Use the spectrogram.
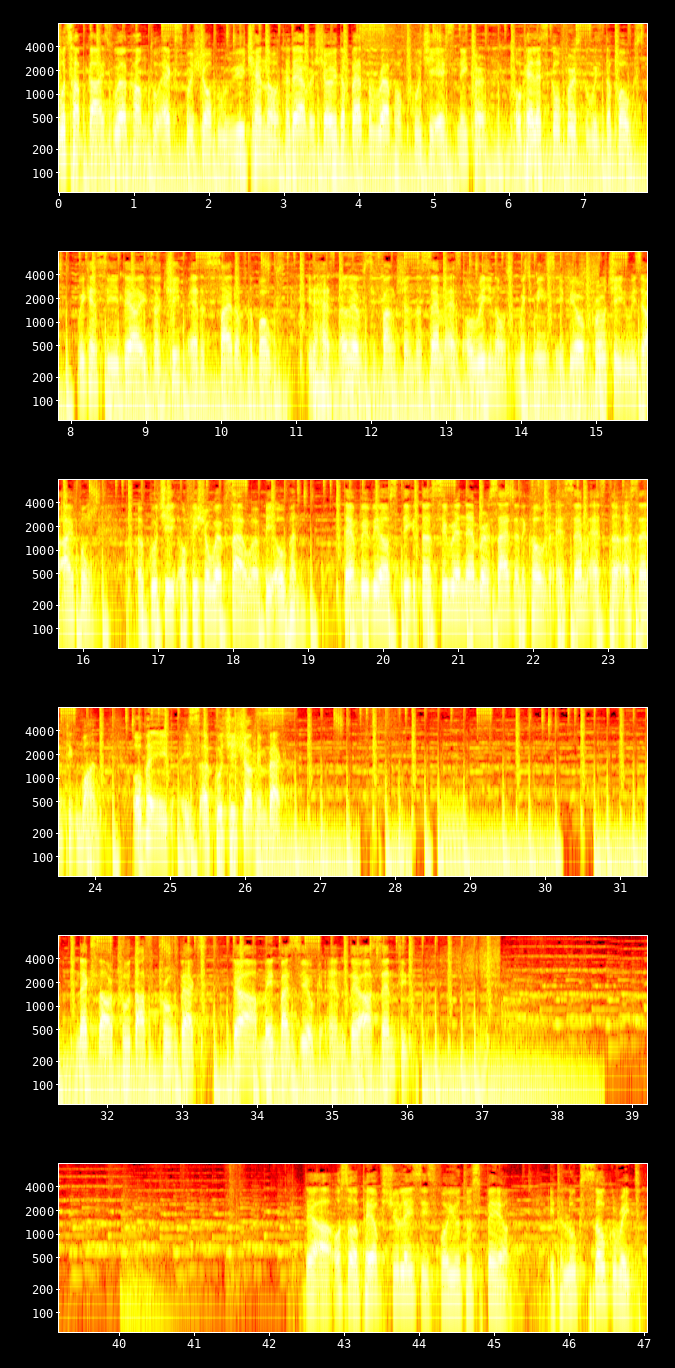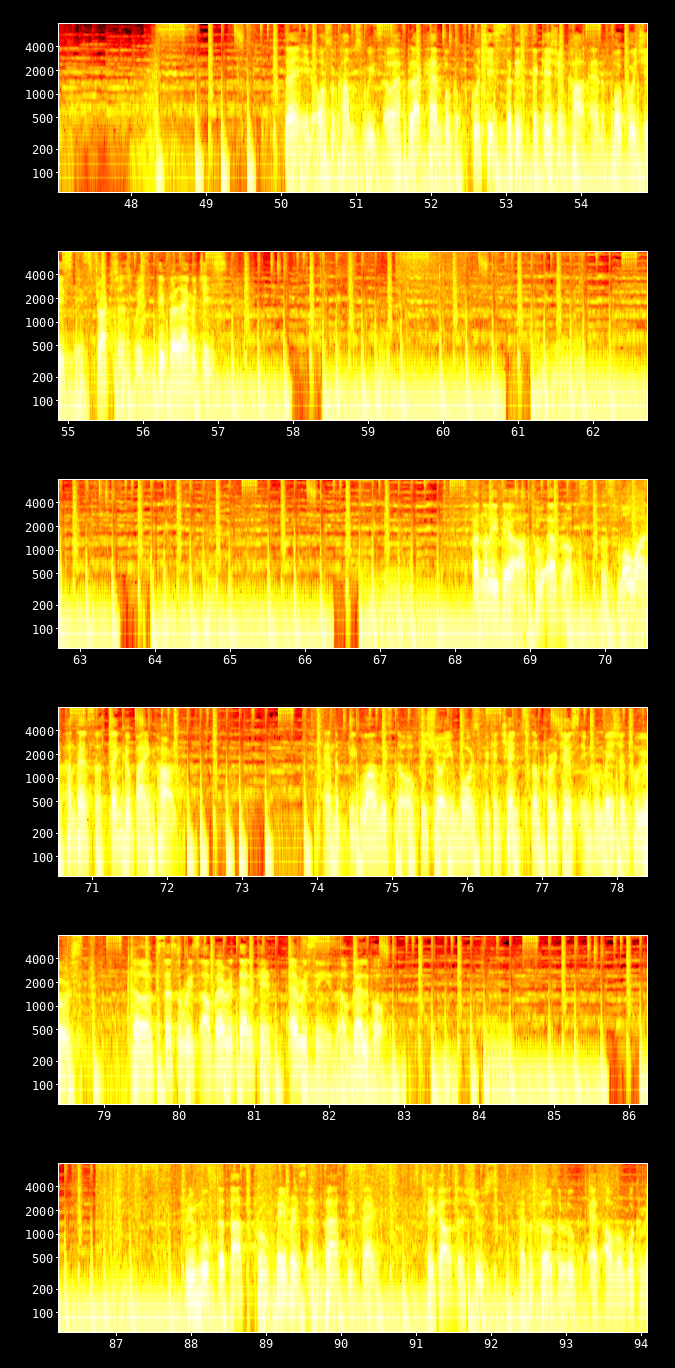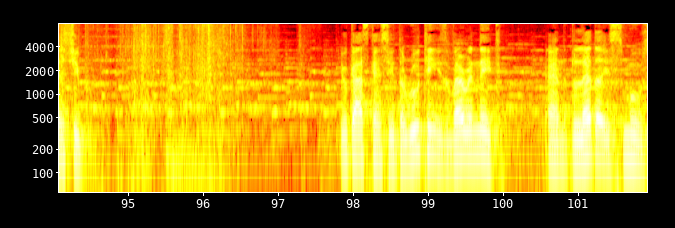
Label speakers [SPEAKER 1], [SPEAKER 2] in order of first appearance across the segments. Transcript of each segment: [SPEAKER 1] What's up guys, welcome to X Gucci Shop review channel. Today I will show you the best wrap of Gucci Ace sneaker. Okay, let's go first with the box. We can see there is a chip at the side of the box. It has NFC function the same as originals, which means if you approach it with your iPhone, a Gucci official website will be open. Then we will stick the serial number, size and code as same as the authentic one. Open it, it's a Gucci shopping bag. Next are two dust-proof bags. They are made by silk and they are scented. There are also a pair of shoelaces for you to spare. It looks so great. Then it also comes with a black handbook of Gucci's certification card and four Gucci's instructions with different languages. Finally, there are two envelopes. The small one contains a thank you buying card. And the big one with the official invoice, we can change the purchase information to yours. The accessories are very delicate, everything is available. Remove the dust-proof papers and plastic bags. Take out the shoes. Have a closer look at our workmanship. You guys can see the routing is very neat and the leather is smooth.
